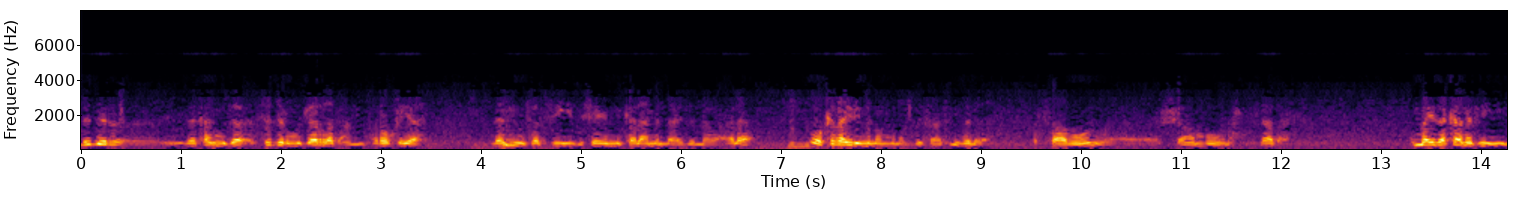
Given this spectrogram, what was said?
سدر إذا كان سدر مجرد عن رقية لم يوجد فيه بشيء من كلام الله جل وعلا وكغيره من المنظفات مثل الصابون والشامبو ونحوه لا بأس. أما إذا كان فيه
